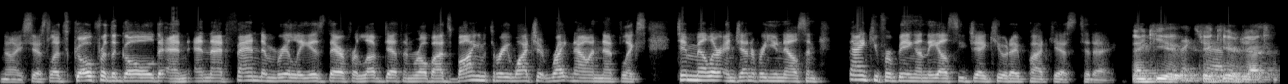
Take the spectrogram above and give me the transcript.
Nice. Yes, let's go for the gold. And and that fandom really is there for Love, Death, and Robots. Volume three. Watch it right now on Netflix. Tim Miller and Jennifer Yuh Nelson. Thank you for being on the LCJ Q&A podcast today. Thank you. Thanks Take care, Jackson.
